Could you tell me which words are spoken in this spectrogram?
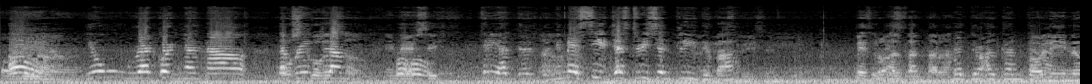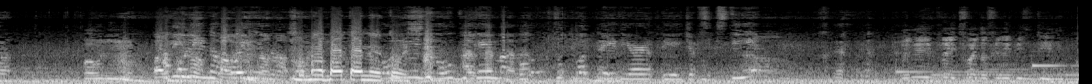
oh, yung record niya na na Most break goals, lang. oh, ni Messi. 300. Ni Messi, just recently, diba? Pedro Alcantara. Pedro Alcantara. Paulino. Paulino. Paulino, Paulino. Paulino. Paulino. So mga bata na ito is Paulino, who became a Alcantara. football player at the age of 16. Oo. When he played for the Philippine team.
